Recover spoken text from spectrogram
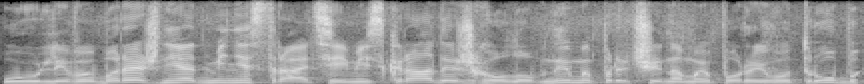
У лівобережній адміністрації міськради ж головними причинами пориву труб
